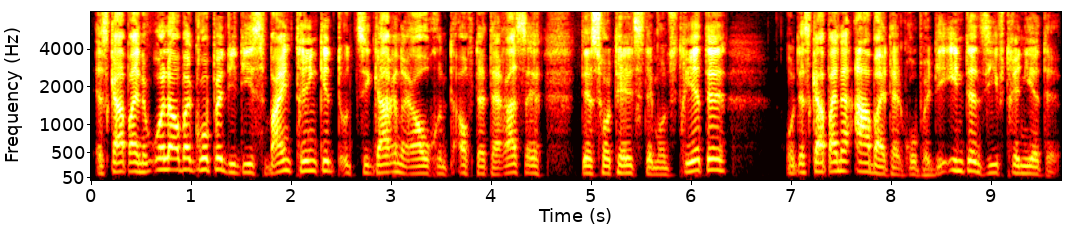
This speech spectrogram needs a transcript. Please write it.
Es gab eine Urlaubergruppe, die dies weintrinkend und Zigarren rauchend auf der Terrasse des Hotels demonstrierte, und es gab eine Arbeitergruppe, die intensiv trainierte.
